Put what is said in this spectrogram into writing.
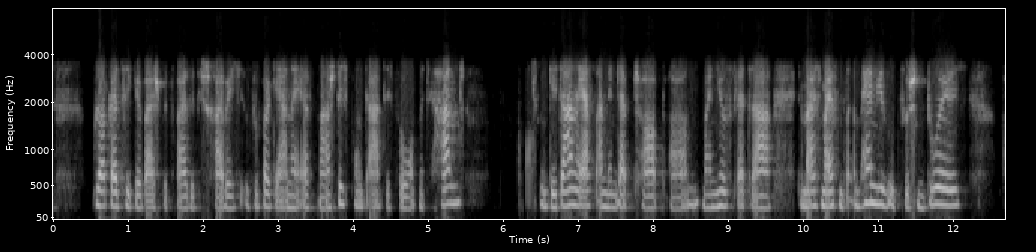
Blogartikel beispielsweise, die schreibe ich super gerne erstmal stichpunktartig so mit der Hand und gehe dann erst an den Laptop. Ähm, mein Newsletter, den mache ich meistens am Handy so zwischendurch.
